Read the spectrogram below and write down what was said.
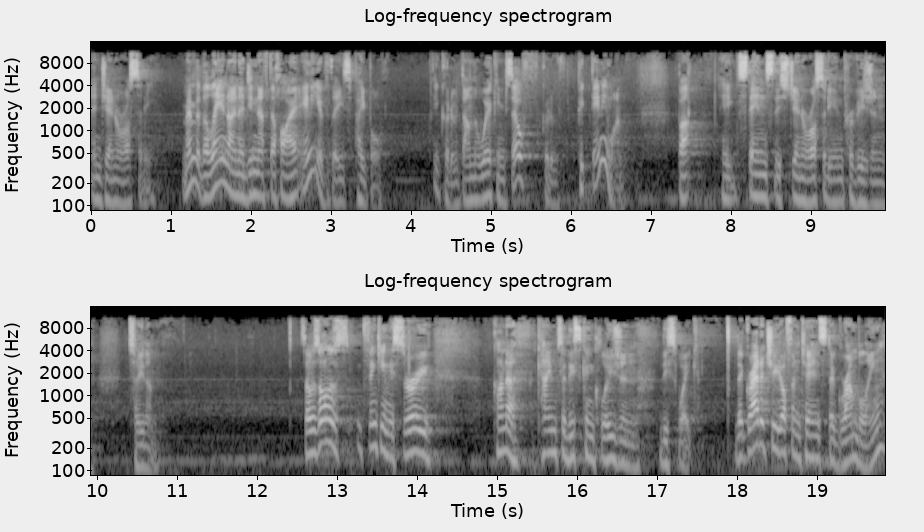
and generosity. Remember, the landowner didn't have to hire any of these people. He could have done the work himself, could have picked anyone. But he extends this generosity and provision to them. So as I was thinking this through, kind of came to this conclusion this week. That gratitude often turns to grumbling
